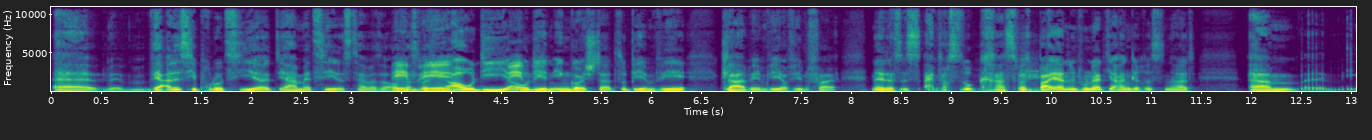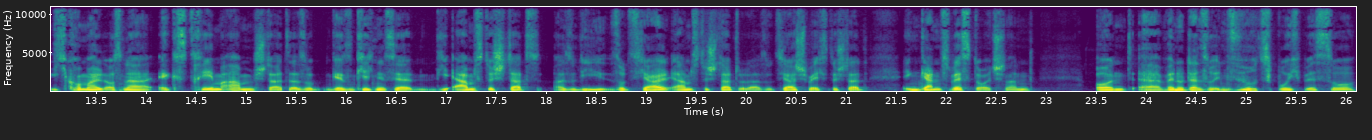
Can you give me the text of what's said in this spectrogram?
äh, wer alles hier produziert, ja, Mercedes teilweise auch, was weiß BMW. ich, Audi, BMW. Audi in Ingolstadt, so BMW, klar, BMW auf jeden Fall. Ne, das ist einfach so krass, was Bayern in 100 Jahren gerissen hat. Ähm, ich komme halt aus einer extrem armen Stadt. Also Gelsenkirchen ist ja die ärmste Stadt, also die sozial ärmste Stadt oder sozial schwächste Stadt in ganz Westdeutschland. Und äh, wenn du dann so in Würzburg bist, so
